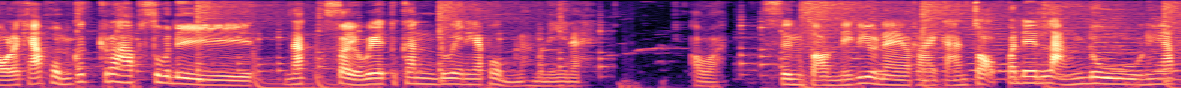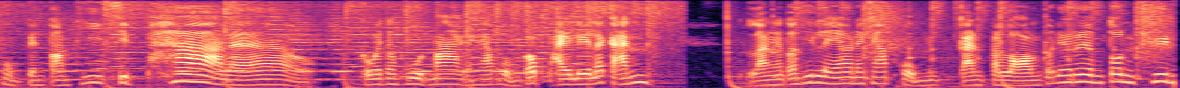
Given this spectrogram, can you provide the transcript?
อาละครับผมก็กราบสวัสดีนักสายเวททุกท่านด้วยนะครับผมนะวันนี้นะเอาวะซึ่งตอนนี้ก็อยู่ในรายการเจาะประเด็นหลังดูนะครับผมเป็นตอนที่ 15 แล้ว ก็ไม่ต้องพูดมากนะครับผมก็ไปเลยแล้วกัน หลังจากตอนที่แล้วนะครับผมการประลองก็ได้เริ่มต้นขึ้น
